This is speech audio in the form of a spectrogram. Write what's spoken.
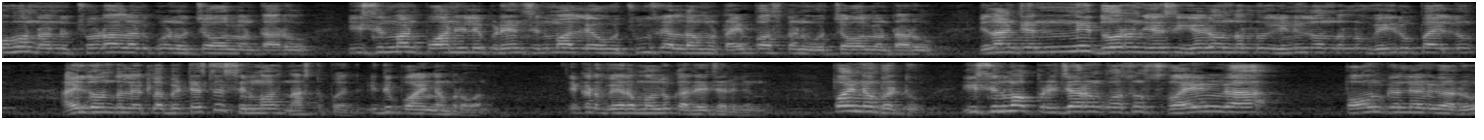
ఓహో నన్ను చూడాలనుకొని వచ్చేవాళ్ళు ఉంటారు. ఈ సినిమాని పోనీలు ఇప్పుడు ఏం సినిమాలు లేవు చూసి వెళ్దాము టైంపాస్ కానీ వచ్చేవాళ్ళు ఉంటారు. ఇలాంటివన్నీ దూరం చేసి ఏడు వందలు ఎనిమిది వందలు వెయ్యి రూపాయలు ఐదు వందలు ఎట్లా పెట్టేస్తే సినిమా నష్టపోయింది. ఇది పాయింట్ నెంబర్ వన్ ఇక్కడ వీరమల్లుకు అదే జరిగింది. పాయింట్ నెంబర్ టూ ఈ సినిమా ప్రచారం కోసం స్వయంగా పవన్ కళ్యాణ్ గారు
